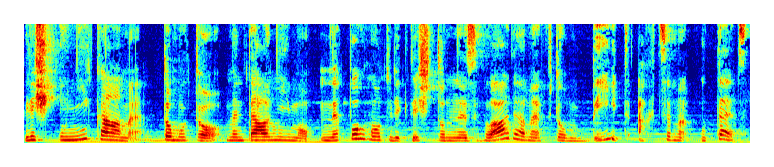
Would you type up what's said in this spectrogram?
když unikáme tomuto mentálnímu nepohodlí, když to nezvládáme v tom být a chceme utéct,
